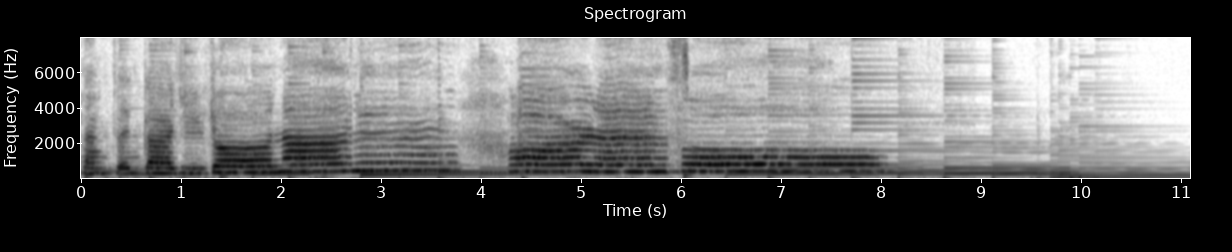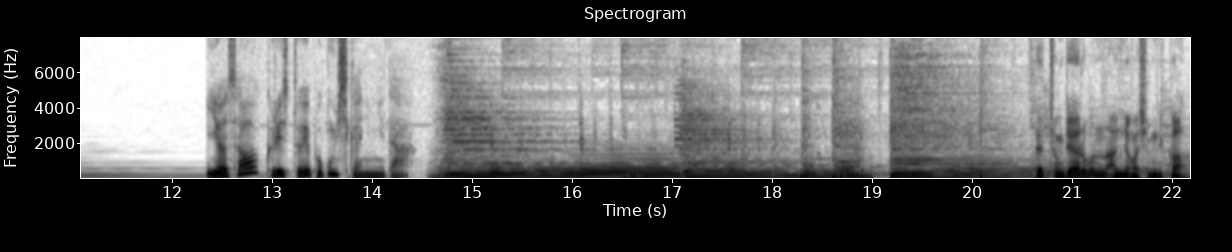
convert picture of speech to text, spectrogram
땅끝까지 전 이어서 그리스도의 복음 시간입니다. 애청자 여러분 안녕하십니까?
